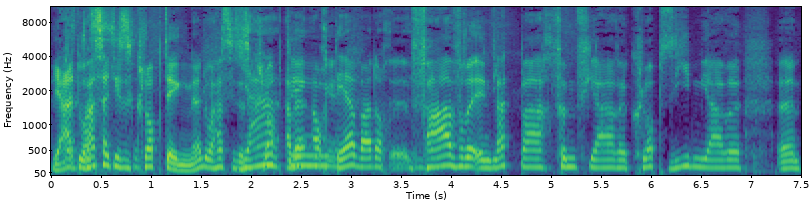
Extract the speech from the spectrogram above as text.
ja, das, du das, hast halt dieses Klopp-Ding, ne? Du hast dieses ja, Klopp-Ding. aber auch der war doch äh, Favre in Gladbach fünf Jahre, Klopp sieben Jahre, ähm,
